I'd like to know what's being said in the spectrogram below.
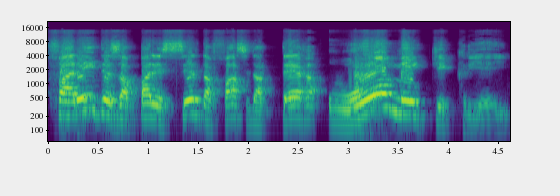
Farei desaparecer da face da terra o homem que criei,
